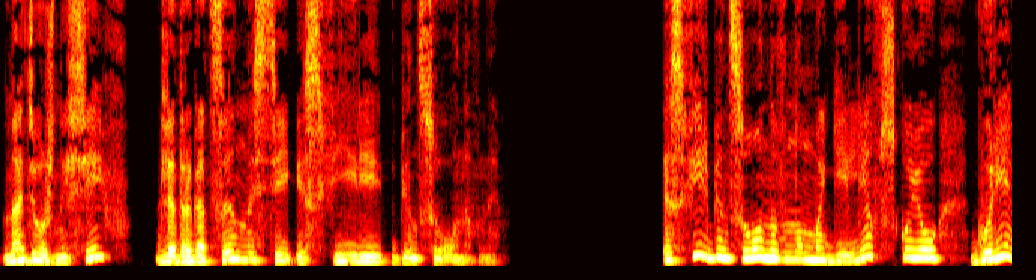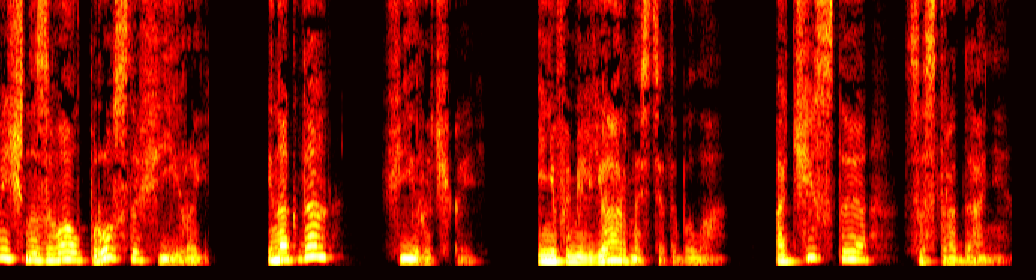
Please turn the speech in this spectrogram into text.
Надежный сейф для драгоценностей Эсфири Бенционовны. Эсфирь Бенционовну Могилевскую Гуревич называл просто Фирой, иногда Фирочкой. И не фамильярность это была, а чистое сострадание.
